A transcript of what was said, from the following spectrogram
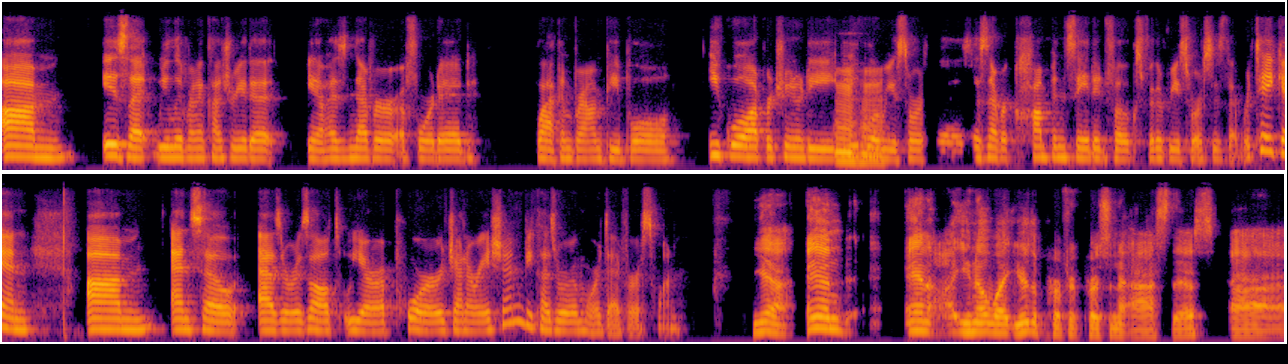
um, is that we live in a country that, you know, has never afforded black and brown people equal opportunity, mm-hmm. equal resources, has never compensated folks for the resources that were taken. Um, and so as a result, we are a poorer generation because we're a more diverse one. Yeah. And and uh, you know what? You're the perfect person to ask this uh,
